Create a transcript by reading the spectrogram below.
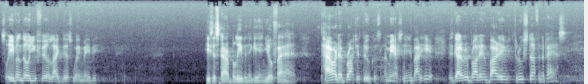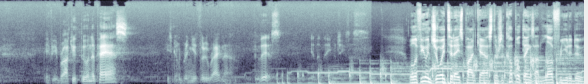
So even though you feel like this way, maybe, he said, start believing again. You'll find power that brought you through. Because let me ask anybody here, has God ever brought anybody through stuff in the past? If he brought you through in the past, he's going to bring you through right now through this in the name of Jesus. Well, if you enjoyed today's podcast, there's a couple things I'd love for you to do.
